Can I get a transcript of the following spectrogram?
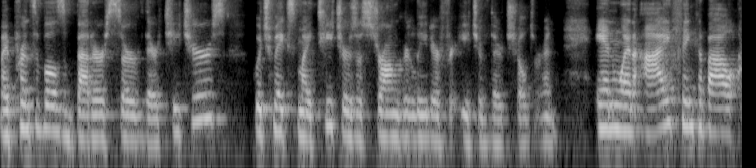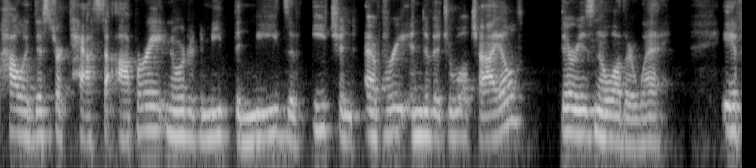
my principals better serve their teachers, which makes my teachers a stronger leader for each of their children. And when I think about how a district has to operate in order to meet the needs of each and every individual child, there is no other way. If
